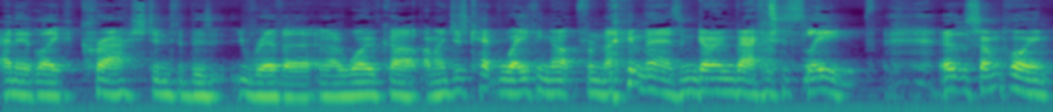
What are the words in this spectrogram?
and it like crashed into the river and I woke up and I just kept waking up from nightmares and going back to sleep. At some point,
